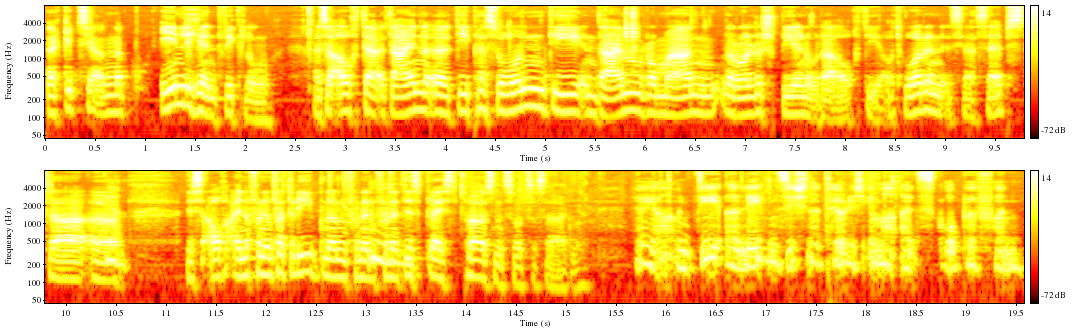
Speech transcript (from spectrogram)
da gibt es ja eine ähnliche Entwicklung. Also auch da, dein, äh, die Personen, die in deinem Roman eine Rolle spielen oder auch die Autorin ist ja selbst da, äh, ja. ist auch eine von den Vertriebenen, von den, mhm. von den mhm. Displaced Persons sozusagen. Ja, ja, und die erleben sich natürlich immer als Gruppe von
